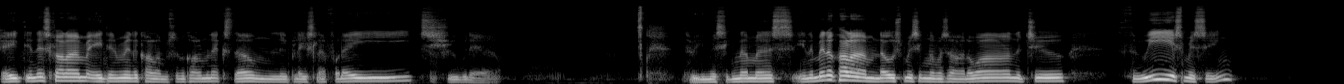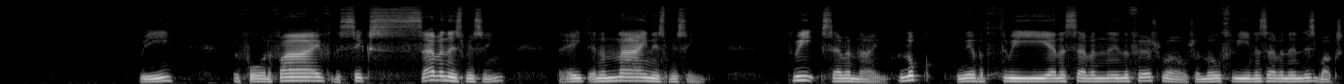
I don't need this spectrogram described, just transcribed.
8 in this column, 8 in the middle column. So the column next, the only place left for 8 should be there. Three missing numbers in the middle column. Those missing numbers are the 1, the 2, 3 is missing. 3, the 4, the 5, the 6, 7 is missing. The 8 and the 9 is missing. 3, 7, 9. Look, we have a 3 and a 7 in the first row. So no 3 and a 7 in this box.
